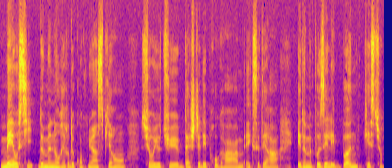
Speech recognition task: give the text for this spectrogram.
Mais aussi de me nourrir de contenu inspirant sur YouTube, d'acheter des programmes, etc. et de me poser les bonnes questions.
